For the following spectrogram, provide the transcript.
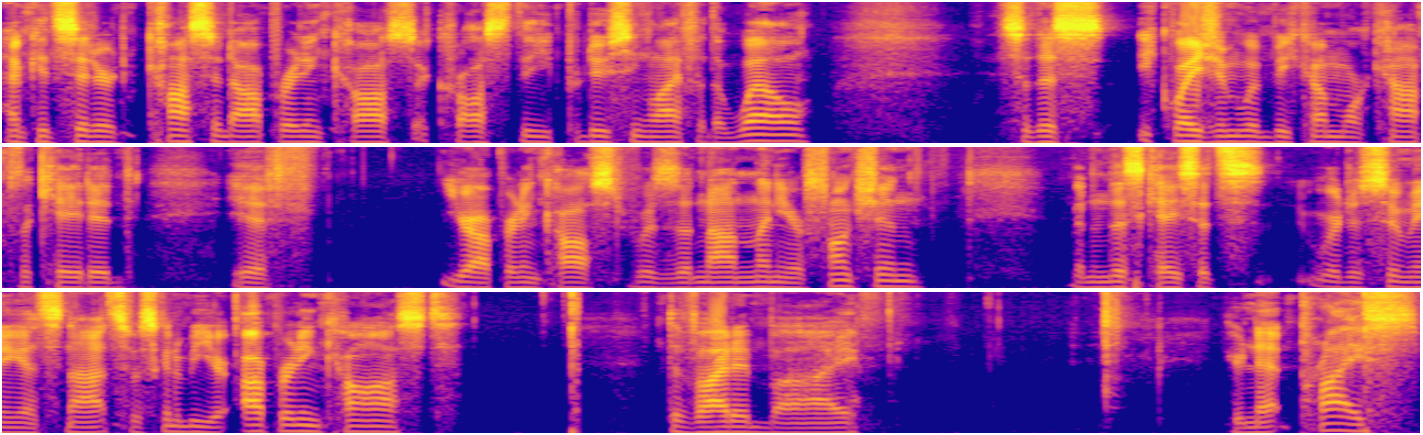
I'm considered constant operating costs across the producing life of the well. So this equation would become more complicated if your operating cost was a nonlinear function. But in this case, it's we're assuming it's not. So it's going to be your operating cost divided by your net price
